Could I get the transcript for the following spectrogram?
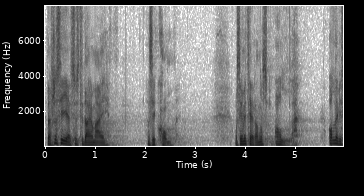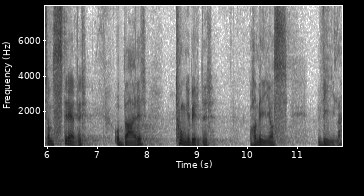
Derfor sier Jesus til deg og meg Han sier 'kom'. Og så inviterer han oss alle. Alle vi som strever og bærer tunge byrder. Og han vil gi oss hvile.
